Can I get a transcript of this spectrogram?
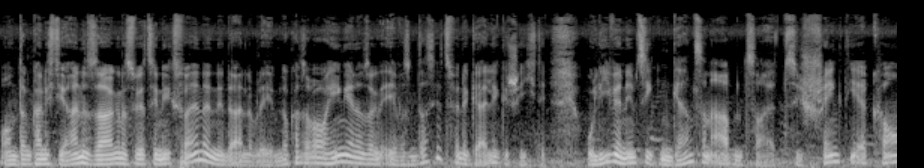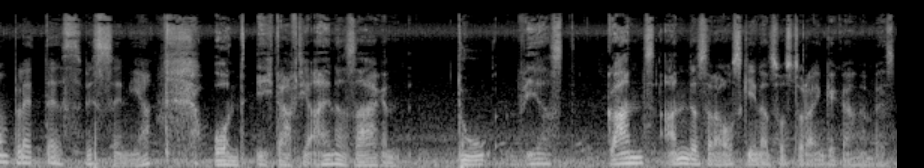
Und dann kann ich dir eine sagen, das wird sich nichts verändern in deinem Leben. Du kannst aber auch hingehen und sagen, ey, was ist denn das jetzt für eine geile Geschichte? Olivia nimmt sich den ganzen Abend Zeit. Sie schenkt dir komplettes Wissen, ja. Und ich darf dir eine sagen, du wirst ganz anders rausgehen, als was du reingegangen bist.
